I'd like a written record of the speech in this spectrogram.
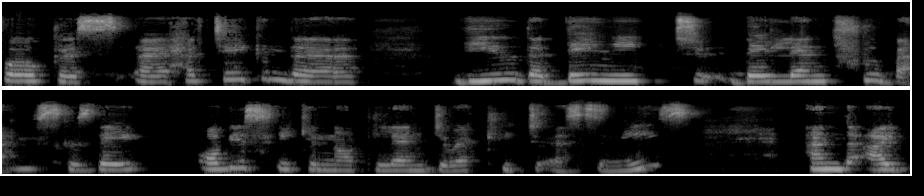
focus, uh, have taken the view that they need to, they lend through banks because they obviously cannot lend directly to SMEs. And I,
